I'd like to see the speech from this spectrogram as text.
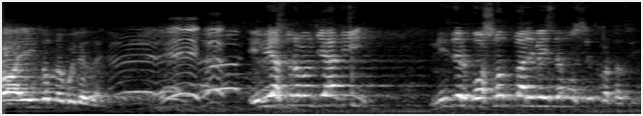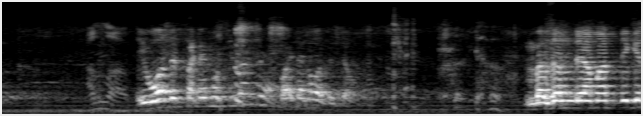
হয়, এই জন্য বলে যায়। ইলিয়াস রহমান জিহাদি নিজের বসত বাড়ি বেসে মসজিদ করতেছি। এই ওয়াজের টাকায় মসজিদ আছে? কয় টাকা ওয়াজের দাও বাজানরে আমার দিকে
